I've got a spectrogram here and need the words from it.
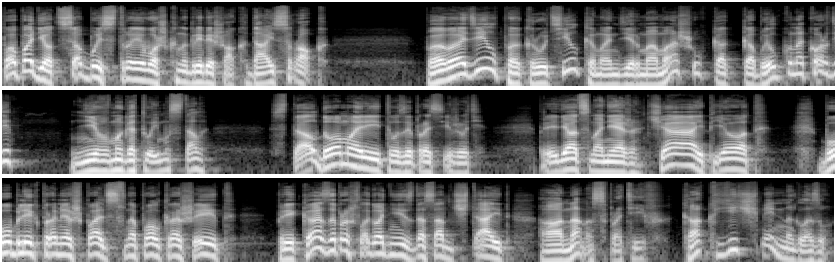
попадется быстрая вошка на гребешок, дай срок. Поводил, покрутил командир мамашу, как кобылку на корде. Не в моготу ему стало. Стал дома ритузы просиживать. Придет с манежа, чай пьет, бублик промеж пальцев на пол крошит, приказы прошлогодние из досад читает, а она нас против, как ячмень на глазу.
